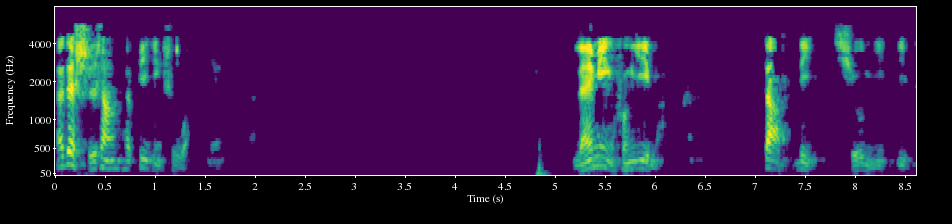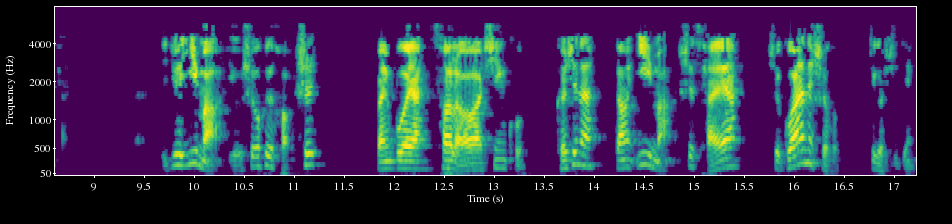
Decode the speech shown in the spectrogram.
那在时上，它毕竟是晚年。来命逢驿马，大利求名利财，也就是驿马有时候会好事，奔波呀、操劳啊、辛苦。可是呢，当驿马是财呀、是官的时候，这个时间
